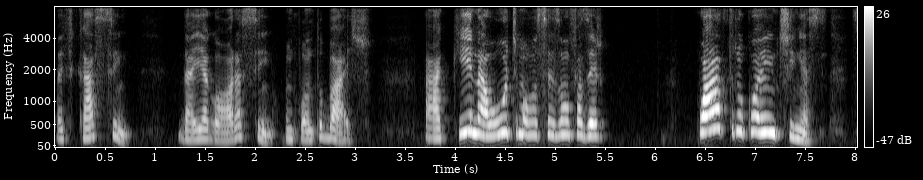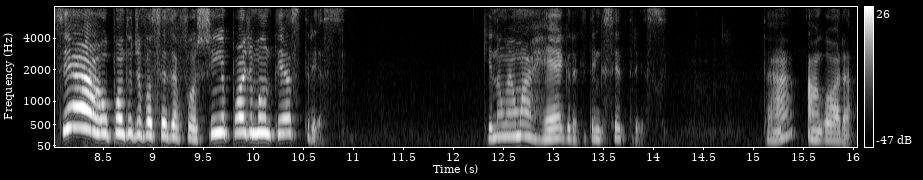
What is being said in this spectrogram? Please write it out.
Vai ficar assim. Daí agora sim, um ponto baixo. Aqui na última vocês vão fazer quatro correntinhas. Se a, o ponto de vocês é frouxinho, pode manter as três. Que não é uma regra que tem que ser três. Tá? Agora,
